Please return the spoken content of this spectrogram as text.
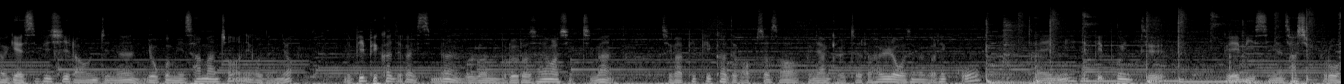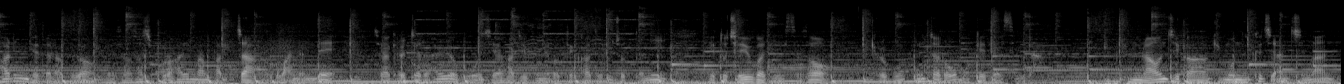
여기 SBC 라운지는 요금이 41,000원이거든요. 근데 PP 카드가 있으면 물론 무료로 사용할 수 있지만 제가 PP 카드가 없어서 그냥 결제를 하려고 생각을 했고 다행히 해피 포인트 그 앱이 있으면 40% 할인이 되더라고요. 그래서 40% 할인만 받자 하고 왔는데 제가 결제를 하려고 제가 가지고 있는 롯데 카드를 줬더니 이게 또 제휴가 돼 있어서 결국 공짜로 먹게 되었습니다. 음, 라운지가 규모는 크지 않지만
